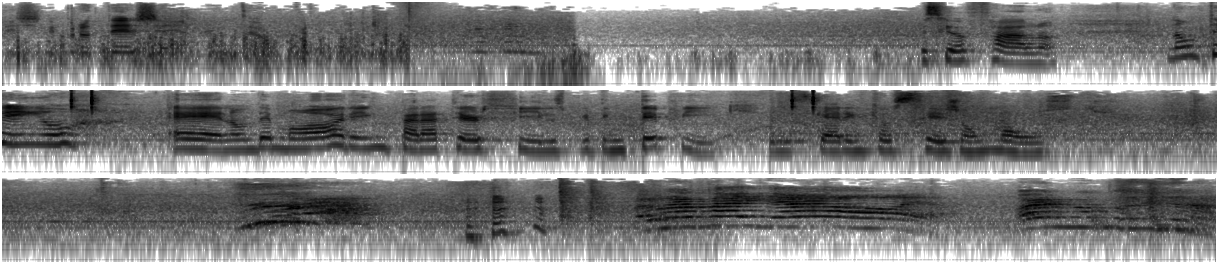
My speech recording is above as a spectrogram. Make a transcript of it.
Deixa ele protegendo então. Por isso que eu falo, não tenho. É, não demorem para ter filhos, porque tem que ter pique. Eles querem que eu seja um monstro. Olha a Maria, olha. Olha a Maria.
